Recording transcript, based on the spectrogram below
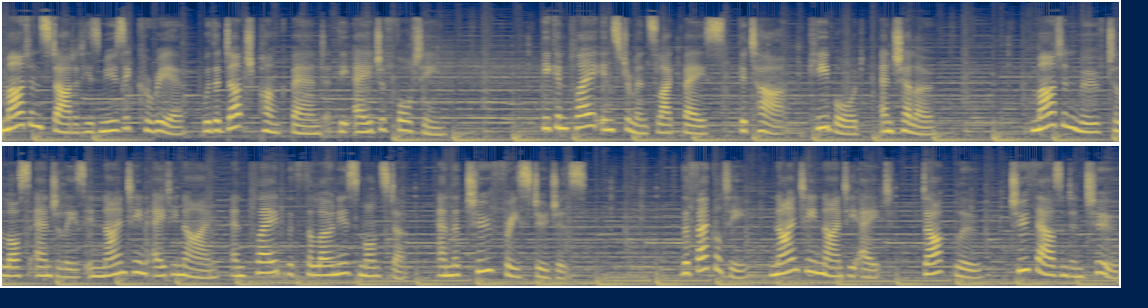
Martyn started his music career with a Dutch punk band at the age of 14. He can play instruments like bass, guitar, keyboard, and cello. Martyn moved to Los Angeles in 1989 and played with Thelonious Monster and the Too Free Stooges. The Faculty, 1998, Dark Blue, 2002,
